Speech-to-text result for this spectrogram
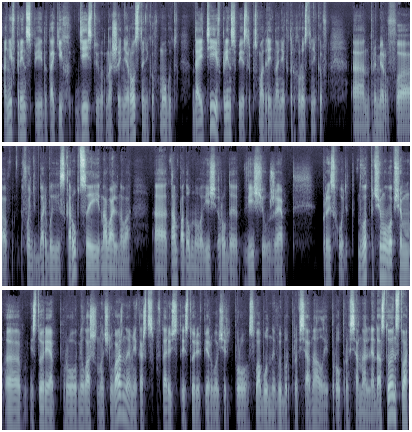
они, в принципе, и до таких действий в отношении родственников могут дойти. И, в принципе, если посмотреть на некоторых родственников, а, например, в фонде борьбы с коррупцией Навального, а, там подобного вещь, рода вещи уже происходит. Вот почему, в общем, э, история про Милашина очень важная. Мне кажется, повторюсь, это история в первую очередь про свободный выбор профессионала и про профессиональное достоинство.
